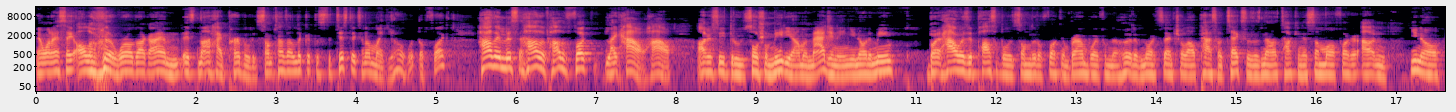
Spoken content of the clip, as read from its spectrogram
And when I say all over the world, dog, I am, it's not hyperbole. Sometimes I look at the statistics and I'm like, yo, what the fuck? How they listen? How the, how the fuck, like how, how obviously through social media, I'm imagining, you know what I mean? But how is it possible that some little fucking brown boy from the hood of North Central El Paso, Texas is now talking to some motherfucker out in, you know,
